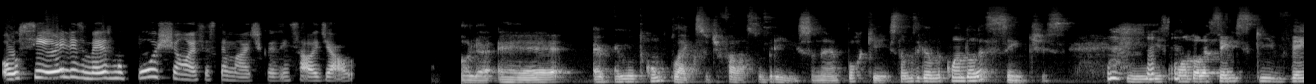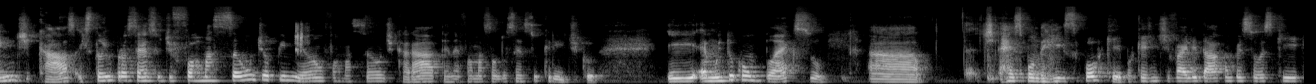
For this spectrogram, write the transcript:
ou se eles mesmo puxam essas temáticas em sala de aula? Olha, é, é, é, muito complexo de falar sobre isso, né? Porque estamos lidando com adolescentes. E são adolescentes que vêm de casa, estão em processo de formação de opinião, formação de caráter, né? formação do senso crítico. E é muito complexo uh, responder isso, por quê? Porque a gente vai lidar com pessoas que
